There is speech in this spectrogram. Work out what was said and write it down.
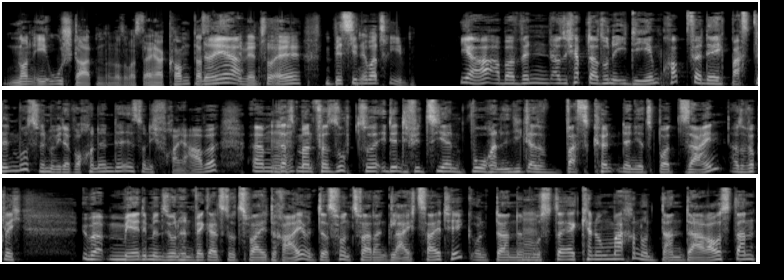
Non-EU-Staaten oder sowas daherkommt. Das naja. ist eventuell ein bisschen übertrieben. Ja, aber wenn, also ich habe da so eine Idee im Kopf, an der ich basteln muss, wenn mal wieder Wochenende ist und ich frei habe, ähm, Mhm. dass man versucht zu identifizieren, woran liegt, also was könnten denn jetzt Bots sein? Also wirklich über mehr Dimensionen hinweg als nur zwei, drei und das und zwar dann gleichzeitig und dann eine Mhm. Mustererkennung machen und dann daraus dann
